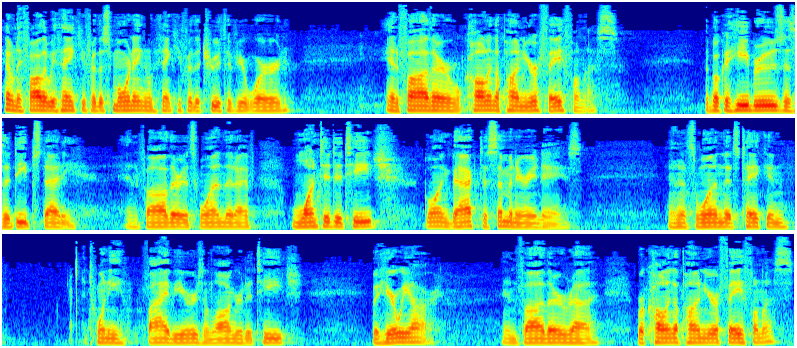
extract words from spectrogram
Heavenly Father, we thank you for this morning. We thank you for the truth of your word. And Father, we're calling upon your faithfulness. The book of Hebrews is a deep study. And Father, it's one that I've wanted to teach going back to seminary days. And it's one that's taken 25 years and longer to teach. But here we are. And Father, uh, we're calling upon your faithfulness.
